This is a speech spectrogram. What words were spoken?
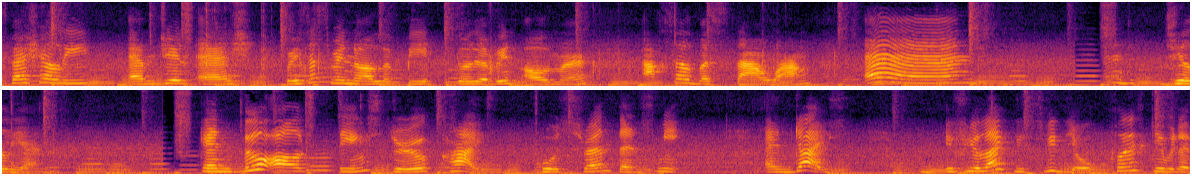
especially MJ and Ash, Princess Vinolopi, Dolabin Olmer, Axel Bastawang, and Jillian. Can do all things through Christ who strengthens me. And guys, if you like this video, please give it a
